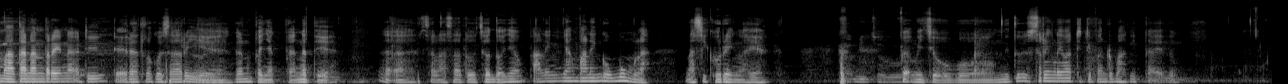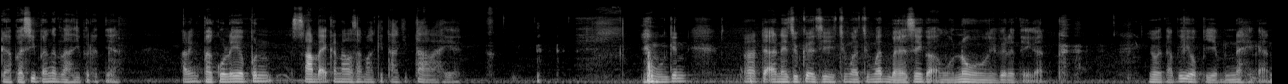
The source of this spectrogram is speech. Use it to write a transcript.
Makanan terenak di daerah Telogosari ya. Kan banyak banget ya. Uh, Salah satu contohnya paling yang paling umum lah Nasi goreng lah ya. Bakmi Jawa. Bakmi Jawa. Itu sering lewat di depan rumah kita itu. Udah basi banget lah ibaratnya paling bakule pun sampai kenal sama kita kita lah ya. Ya mungkin rada aneh juga sih cuma-cuma bahasnya kok ngono berarti kan. Yo tapi yo piye meneh kan.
